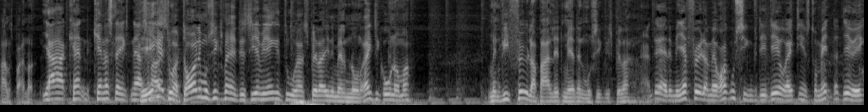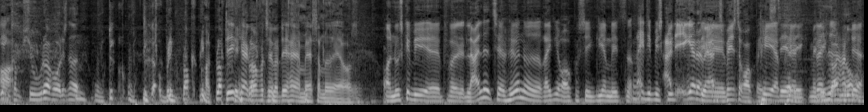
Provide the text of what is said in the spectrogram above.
Anders Breinholt. Jeg kan, kender slet ikke nær Det er ikke, at du har dårlig musiksmag, det siger vi ikke. Du har spiller ind imellem nogle rigtig gode numre. Men vi føler bare lidt mere den musik, vi spiller. Ja, det er det, men jeg føler med rockmusikken, fordi det er jo rigtige instrumenter, det er jo ikke Åh. en computer, hvor det er sådan noget... Og det kan jeg godt fortælle, og det har jeg masser med af også. Og nu skal vi øh, få lejlighed til at høre noget rigtig rockmusik lige om lidt. Sådan rigtig beskidt. Ej, det er ikke, at det er verdens bedste rockband, det er det ikke, men det er godt ham der?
